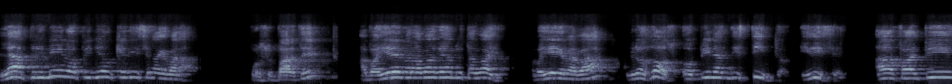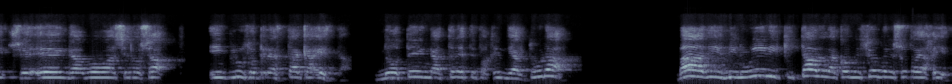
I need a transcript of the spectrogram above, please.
la primera opinión que dice la Gemara. Por su parte, Abaye y Rabá de Amritabayo, Abaye y Rabá, los dos opinan distinto y dicen, Afalpi Sheen Gaboa Shelosha, incluso que la estaca esta no tenga tres tefajim de altura, va a disminuir y quitar la condición de Resulta de Ajid.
